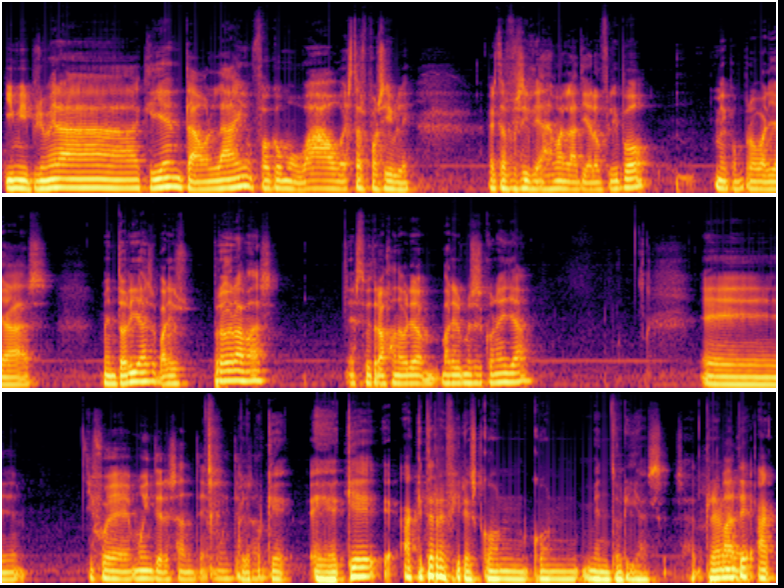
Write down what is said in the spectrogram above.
Y mi primera clienta online fue como, wow, esto es posible. Esto es posible. Además, la tía lo flipó. Me compró varias mentorías, varios programas. Estuve trabajando varios, varios meses con ella. Eh, y fue muy interesante. Muy Vale, interesante. porque eh, ¿qué- ¿a qué te refieres con, con mentorías? O sea, realmente Vale. a-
